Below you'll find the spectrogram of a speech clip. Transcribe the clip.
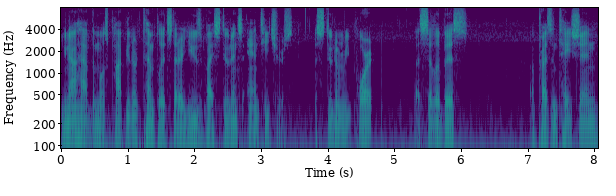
You now have the most popular templates that are used by students and teachers. A student report, a syllabus, a presentation,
